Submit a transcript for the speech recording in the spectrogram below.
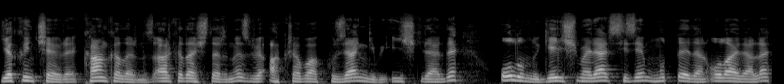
yakın çevre, kankalarınız, arkadaşlarınız ve akraba, kuzen gibi ilişkilerde olumlu gelişmeler size mutlu eden olaylarla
